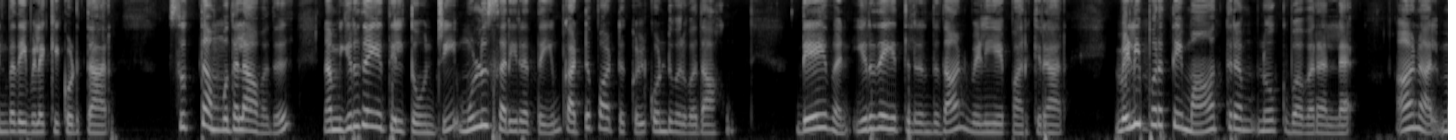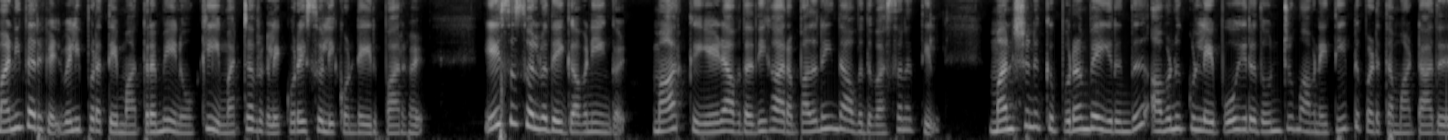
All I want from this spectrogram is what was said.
என்பதை விளக்கி கொடுத்தார். சுத்தம் முதலாவது நம் இருதயத்தில் தோன்றி முழு சரீரத்தையும் கட்டுப்பாட்டுக்குள் கொண்டு வருவதாகும். தேவன் இருதயத்திலிருந்து தான் வெளியே பார்க்கிறார். வெளிப்புறத்தை மாத்திரம் நோக்குபவர் அல்ல. ஆனால் மனிதர்கள் வெளிப்புறத்தை மாத்திரமே நோக்கி மற்றவர்களை குறை சொல்லி கொண்டே இருப்பார்கள். இயேசு சொல்வதை கவனியுங்கள். மார்க் ஏழாவது அதிகாரம் பதினைந்தாவது வசனத்தில் மனுஷனுக்கு புறம்பே இருந்து அவனுக்குள்ளே போகிறதொன்றும் அவனை தீட்டுப்படுத்த மாட்டாது.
